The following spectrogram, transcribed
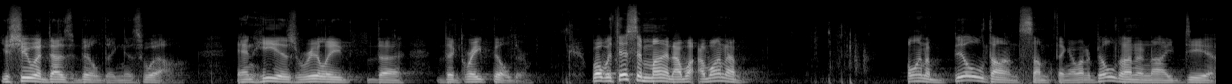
Yeshua does building as well. And he is really the, the great builder. Well, with this in mind, I, I want to I want to build on something. I want to build on an idea.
